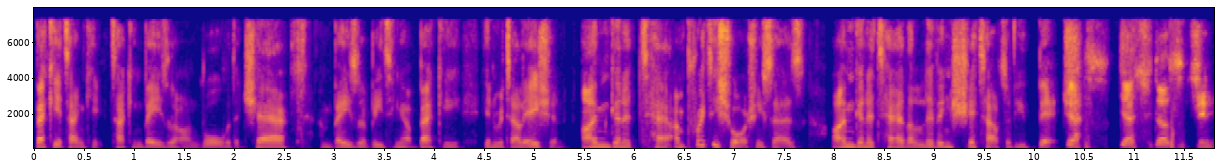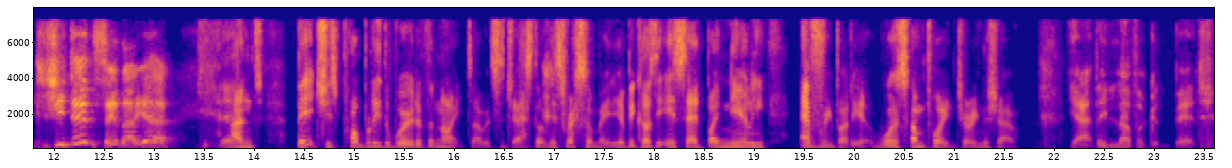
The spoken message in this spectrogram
Becky attack- attacking Baszler on Raw with a chair and Baszler beating up Becky in retaliation. I'm gonna tear. I'm pretty sure she says, "I'm gonna tear the living shit out of you, bitch." Yes, yes, she does. She she did say that, yeah. Yeah. And bitch is probably the word of the night, I would suggest, on this WrestleMania because it is said by nearly everybody at some point during the show. Yeah, they love a good bitch.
